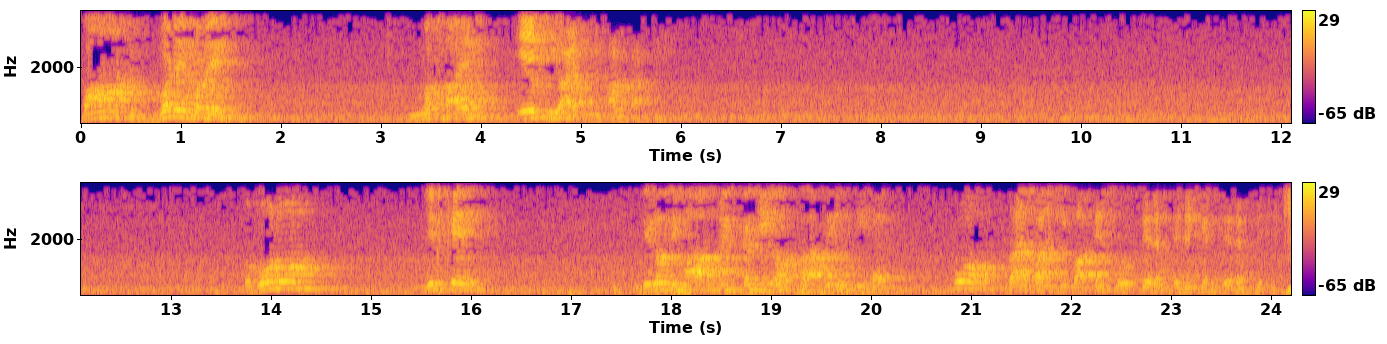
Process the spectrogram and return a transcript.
پانچ بڑے بڑے مسائل ایک ہی آیت میں حل کر دیے۔ تو وہ لوگ جن کے دل و دماغ میں کجی اور خرابی ہوتی ہے۔ وہ دائیں بائیں کی باتیں سوچتے رہتے ہیں، کہتے رہتے ہیں۔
